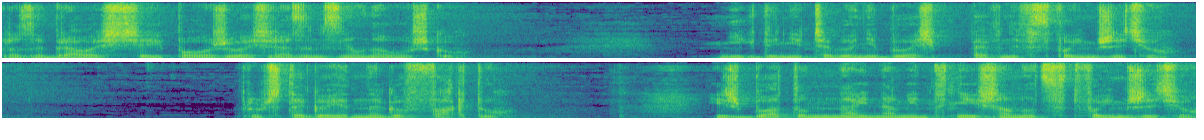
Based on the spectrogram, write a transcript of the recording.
Rozebrałeś się i położyłeś razem z nią na łóżku. Nigdy niczego nie byłeś pewny w swoim życiu. Prócz tego jednego faktu, iż była to najnamiętniejsza noc w twoim życiu.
